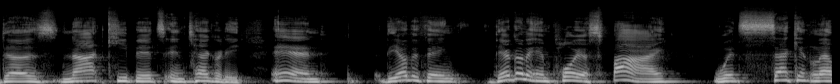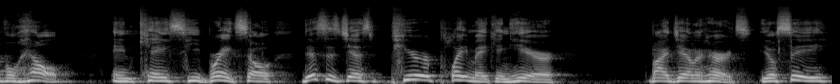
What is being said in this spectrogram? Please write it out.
does not keep its integrity. And the other thing, they're going to employ a spy with second level help in case he breaks. So this is just pure playmaking here by Jalen Hurts. You'll see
